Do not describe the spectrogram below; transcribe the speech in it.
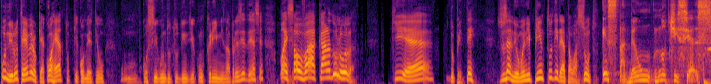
punir o Temer, o que é correto, que cometeu, um, segundo tudo indica, um crime na presidência, mas salvar a cara do Lula, que é do PT. José Neumann e Pinto, direto ao assunto. Estadão Notícias.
